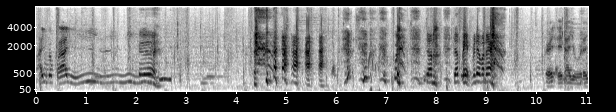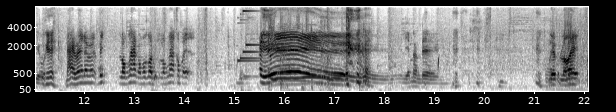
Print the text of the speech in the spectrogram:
ไปก็ไปเออจะจะเสร็จไหมเนี่ยวันเนี้ยเฮ้ยเอ้ยได้อยู่ได้อยู่โอเคได้ไหมได้ไหมไปลองลากออกมาก่อนลองลากเข้าไปเอเออเหรียญทองแดง เรียบร้อย โซ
